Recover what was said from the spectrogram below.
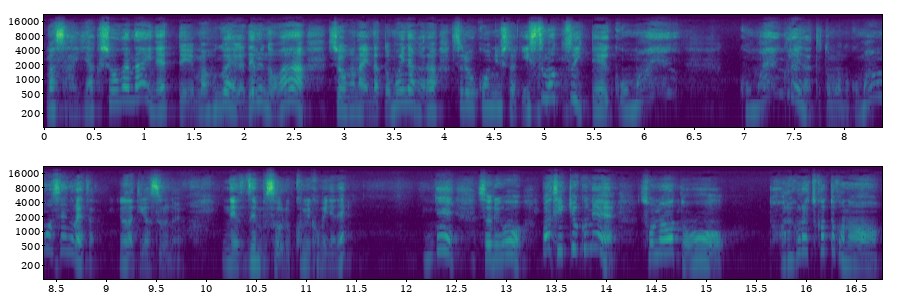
まあ最悪しょうがないねって、まあ不具合が出るのはしょうがないなと思いながら、それを購入した時、椅子もついて5万円、5万円ぐらいだったと思うの。5万5千円ぐらいだったような気がするのよ。ね、全部送料込み込みでね。で、それを、まあ結局ね、その後、どれぐらい使ったかな？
